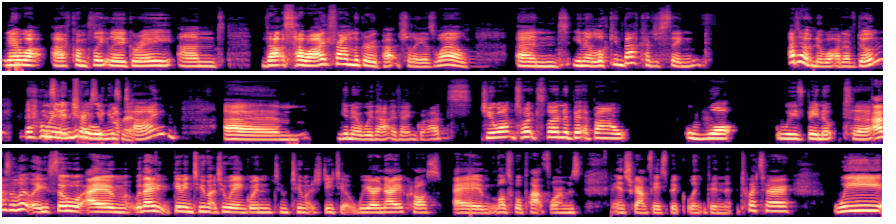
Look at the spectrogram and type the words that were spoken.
You know what? I completely agree. And that's how I found the group actually as well. Mm. And, you know, looking back, I just think, I don't know what I'd have done it's with, interesting, you know, with time. Um, you know, without event grads. Do you want to explain a bit about what we've been up to? Absolutely. So, um, without giving too much away and going into too much detail, we are now across um, multiple platforms Instagram, Facebook, LinkedIn, Twitter. We,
